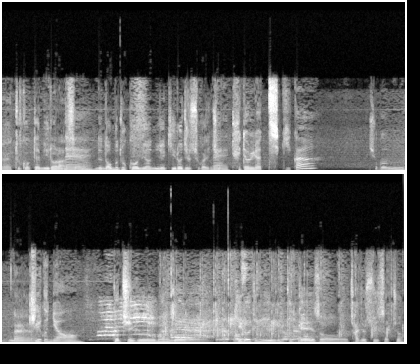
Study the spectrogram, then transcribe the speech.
네, 두껍게 밀어놨어요. 네. 근데 너무 두꺼우면 이제 길어질 수가 있죠. 네, 뒤돌려치기가 조금 네. 길군요. 그 지금은 뭐 길어진 이유를 두께에서 찾을 수 있었죠.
